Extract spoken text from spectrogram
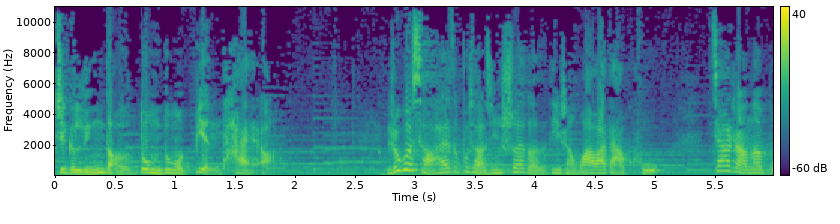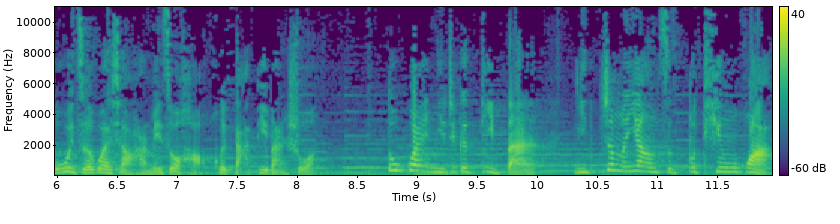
这个领导有多么多么变态啊！如果小孩子不小心摔倒在地上哇哇大哭，家长呢不会责怪小孩没走好，会打地板说：“都怪你这个地板，你这么样子不听话。”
